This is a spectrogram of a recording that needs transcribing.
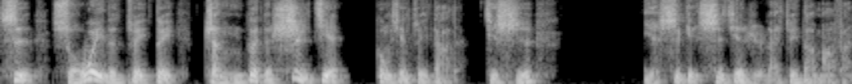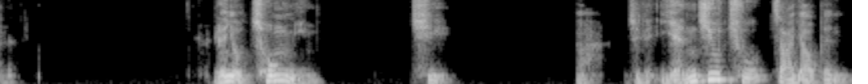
是所谓的最对整个的世界贡献最大的，其实也是给世界惹来最大麻烦的。人有聪明去啊，这个研究出炸药跟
